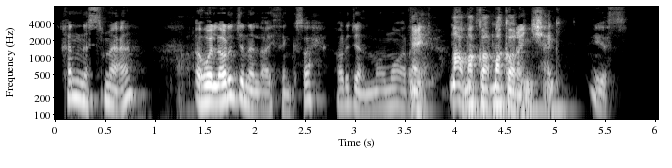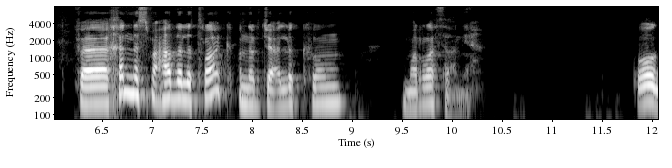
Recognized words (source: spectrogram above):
خلينا نسمعه. هو ال original I think صح؟ اوريجنال مو مو original ما ماكو ماكو arrange حق. yes فخلنا نسمع هذا ال track ونرجع لكم مرة ثانية. فوق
